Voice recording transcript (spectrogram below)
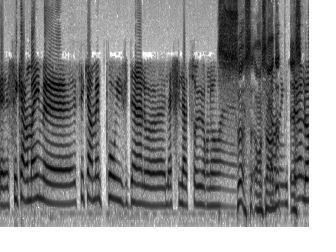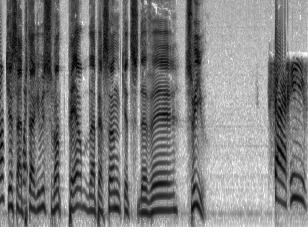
euh, c'est quand même euh, c'est quand même pas évident là, la filature. Là. Ça, on s'en doute. Est-ce que ça a pu t'arriver souvent de perdre la personne que tu devais suivre? Ça arrive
